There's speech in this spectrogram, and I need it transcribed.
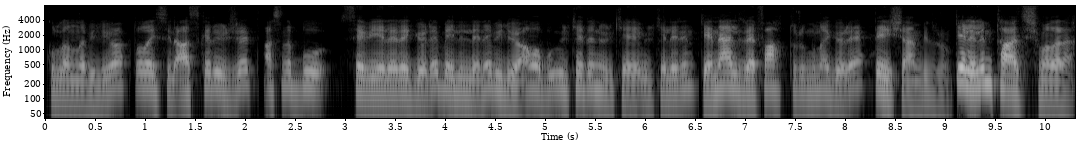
kullanılabiliyor. Dolayısıyla asgari ücret aslında bu seviyelere göre belirlenebiliyor. Ama bu ülkeden ülkeye, ülkelerin genel refah durumuna göre değişen bir durum. Gelelim tartışmalara.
